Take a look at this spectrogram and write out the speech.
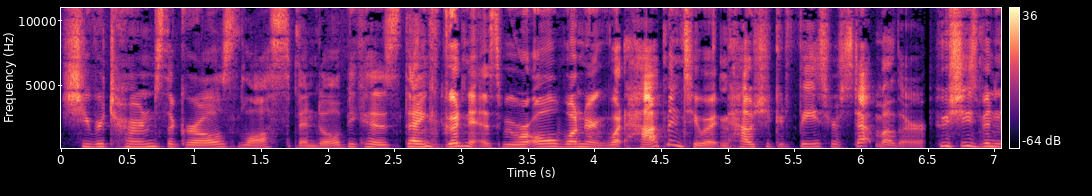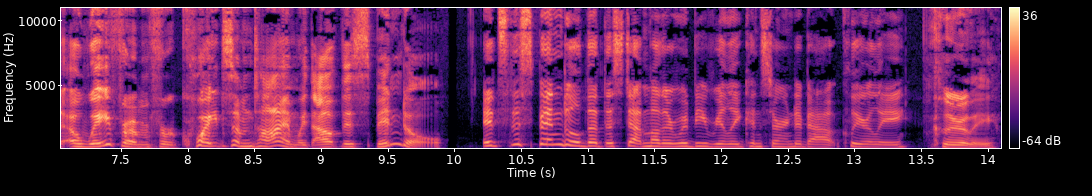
She returns the girl's lost spindle because, thank goodness, we were all wondering what happened to it and how she could face her stepmother, who she's been away from for quite some time without this spindle. It's the spindle that the stepmother would be really concerned about, clearly. Clearly.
